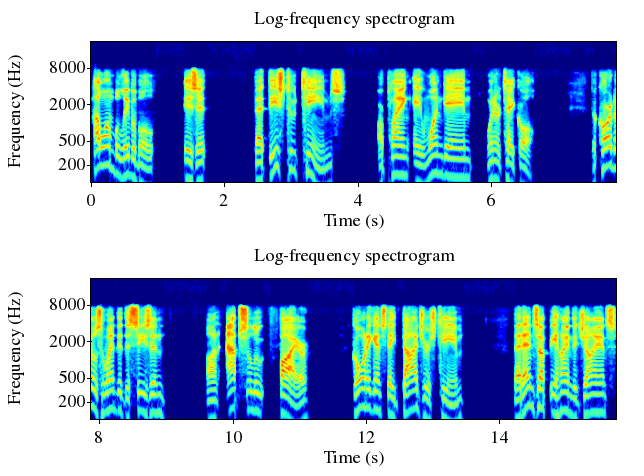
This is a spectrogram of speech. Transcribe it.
How unbelievable is it that these two teams are playing a one game winner take all. The Cardinals, who ended the season on absolute fire, going against a Dodgers team that ends up behind the Giants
